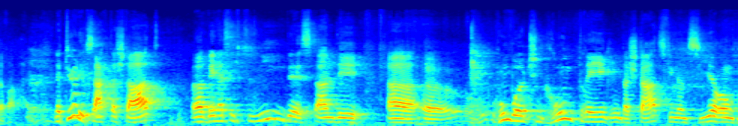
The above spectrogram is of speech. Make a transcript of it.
der Wahrheit. Natürlich sagt der Staat, äh, wenn er sich zumindest an die äh, äh, Humboldtschen Grundregeln der Staatsfinanzierung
